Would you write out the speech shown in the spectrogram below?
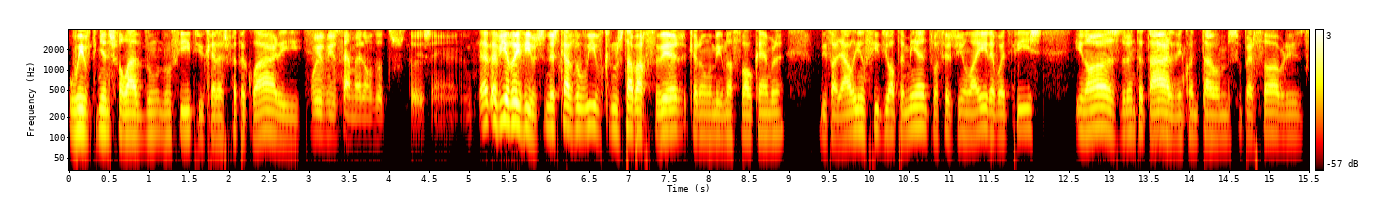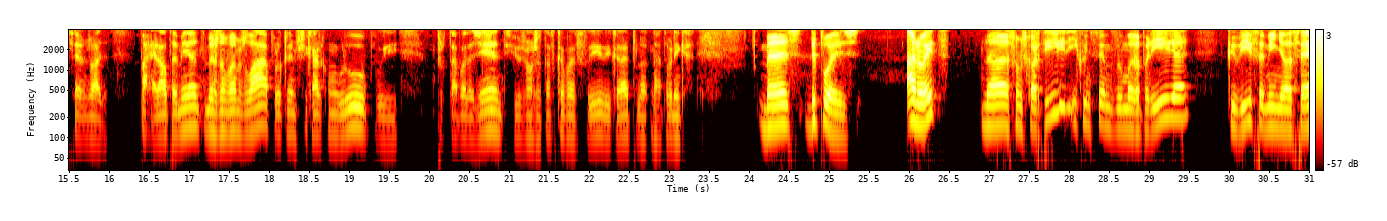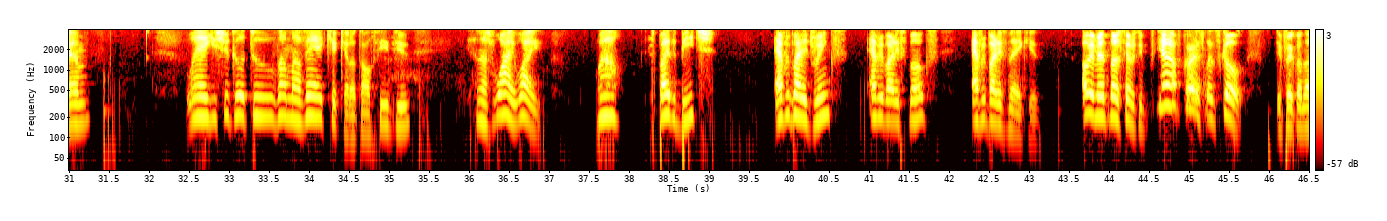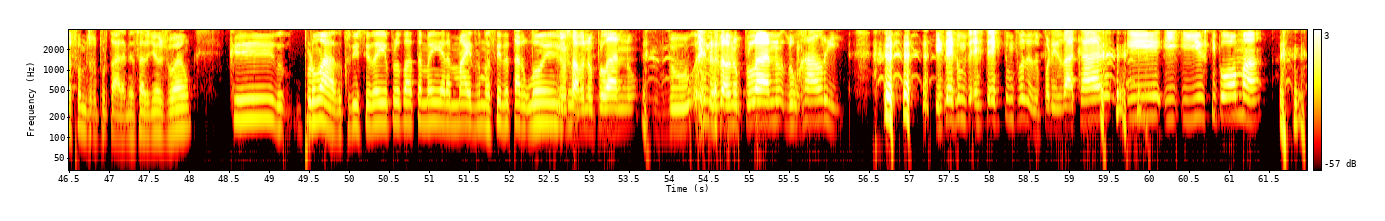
O Ivo tinha-nos falado de um, de um sítio que era espetacular e O Ivo e o Sam eram os outros dois. em- Havia dois Ivos. Neste caso, o Ivo que nos estava a receber, que era um amigo nosso de Valcambra, disse: Olha, há ali um sítio altamente, vocês deviam lá ir, é bué de fixe. E nós, durante a tarde, enquanto estávamos super sóbrios, dissemos: Olha, pá, era altamente, mas não vamos lá porque queremos ficar com o grupo e porque está boa da gente. E o João já está a ficar bem feliz e caralho, não, não, estou a brincar. Mas depois, à noite, nós fomos curtir e conhecemos uma rapariga que disse a mim e ao Sam: Well, you should go to Vama Vecchia, que era o tal sítio. E nós, why, why? Well, it's by the beach. Everybody drinks, everybody smokes, everybody's naked. Obviamente nós temos tipo, yeah, of course, let's go. E foi quando nós fomos reportar a mensagem ao João que, por um lado, curtiste a ideia, por outro lado também era mais uma cena estar longe. Não estava no plano do. não estava no plano do rally. Isto é, como, isto é que tu me fazes o Paris-Dakar e, e, e ires tipo ao Oman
